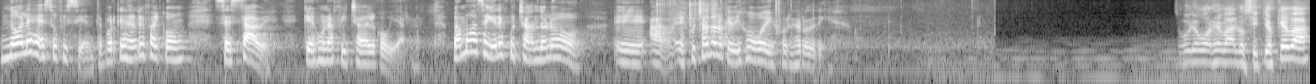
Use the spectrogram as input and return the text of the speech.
No les es suficiente, porque Henry Falcón se sabe que es una ficha del gobierno. Vamos a seguir escuchándolo, eh, escuchando lo que dijo hoy Jorge Rodríguez. Julio Borges va a los sitios que va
